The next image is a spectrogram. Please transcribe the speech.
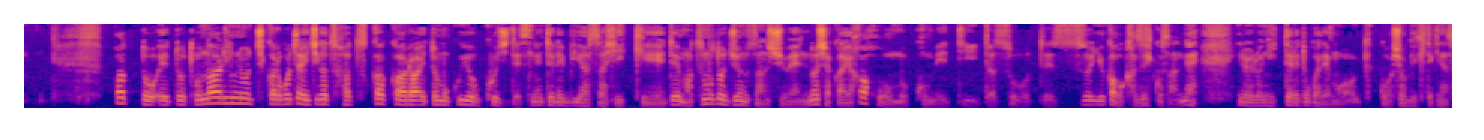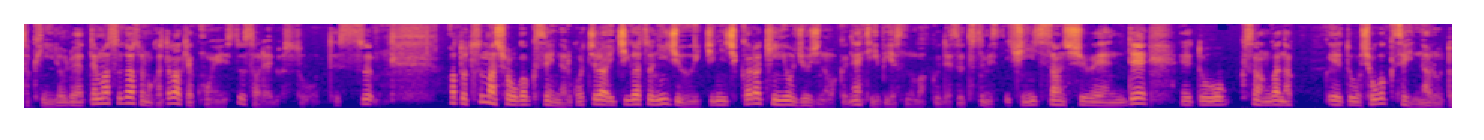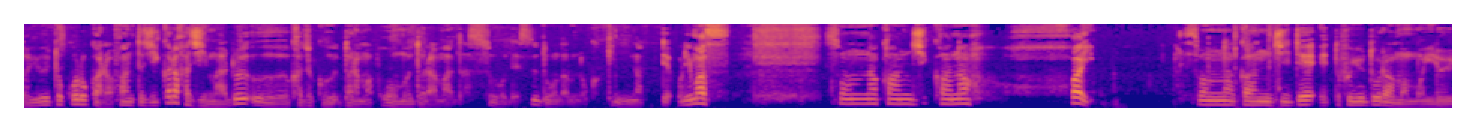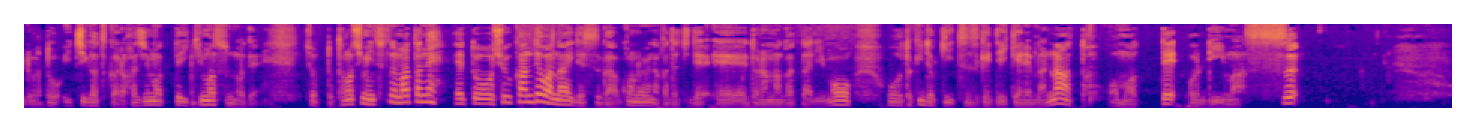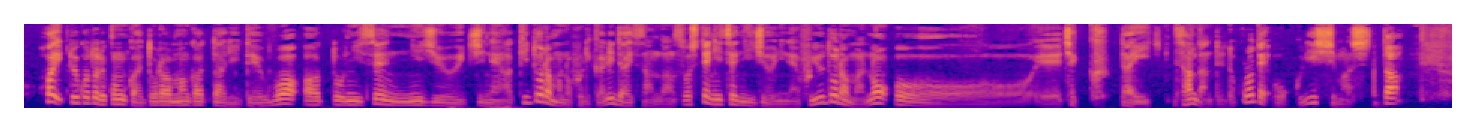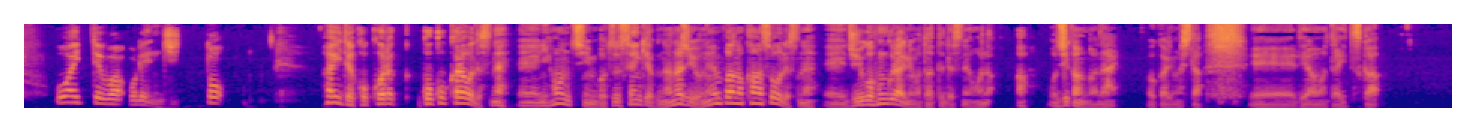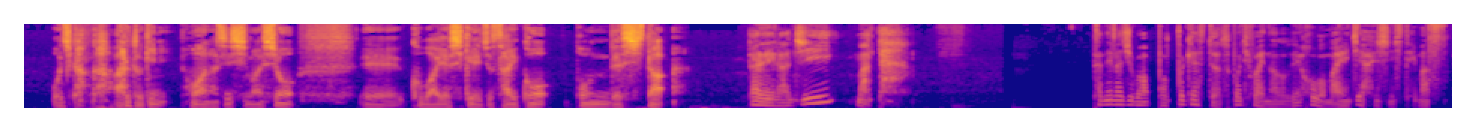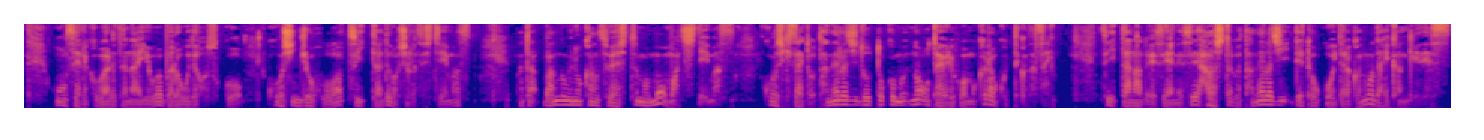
あと、えっと、隣の力、こちら1月20日から、えっと、木曜9時ですね。テレビ朝日系で、松本潤さん主演の社会派ホームコメディだそうです。湯川和彦さんね。いろいろ日テレとかでも結構衝撃的な作品いろいろやってますが、その方が脚本演出されるそうです。あと、妻小学生になる。こちら1月21日から金曜10時の枠ね。TBS の枠です。堤真一さん主演で、えっと、奥さんがなえっ、と、小学生になるというところから、ファンタジーから始まる、家族ドラマ、フォームドラマだそうです。どうなるのか気になっております。そんな感じかな。はい。そんな感じで、えっと、冬ドラマもいろいろと1月から始まっていきますので、ちょっと楽しみにつつ、またね、えっと、習慣ではないですが、このような形で、えードラマ語りも、時々続けていければなと思っております。はい。ということで、今回ドラマ語りでは、あと2021年秋ドラマの振り返り第3弾、そして2022年冬ドラマの、えーチェック第3弾というところでお送りしました。お相手はオレンジと、はい。で、ここから、ここからはですね、えー日本沈没1974年版の感想をですね、えー15分ぐらいにわたってですね、おあ、お時間がない。わかりました。えーではまたいつか、お時間がある時にお話ししましょう。えー小林刑事最高、ポンでした。種ラジ、また。種ラジは、ポッドキャストや Spotify などでほぼ毎日配信しています。音声で配られた内容はブログで補足を、更新情報は Twitter でお知らせしています。また、番組の感想や質問もお待ちしています。公式サイト、種ラジ .com のお便りフォームから送ってください。Twitter など SNS でハッシュタグ種ラジで投稿いただくのも大歓迎です。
